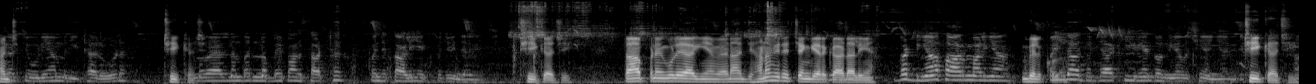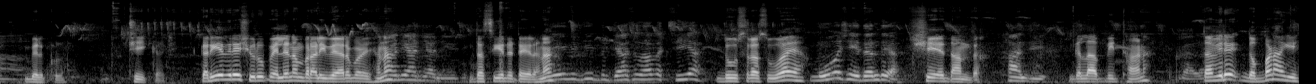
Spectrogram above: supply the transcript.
ਹਾਂਜੀ। ਚੂੜੀਆਂ ਮਜੀਠਾ ਰੋਡ। ਠੀਕ ਹੈ ਜੀ। ਮੋਬਾਈਲ ਨੰਬਰ 90560 45155 ਵਿੱਚ। ਠੀਕ ਹੈ ਜੀ। ਤਾਂ ਆਪਣੇ ਕੋਲੇ ਆ ਗਈਆਂ ਵੈੜਾਂ ਅੱਜ ਹਨਾ ਵੀਰੇ? ਚੰਗੇ ਰਿਕਾਰਡ ਵਾਲੀਆਂ। ਵੱਡੀਆਂ ਫਾਰਮ ਵਾਲੀਆਂ। ਬਿਲਕੁਲ। ਪਹਿਲਾ ਦੂਜਾ ਖੀਰੀਆਂ ਦੋਂਦੀਆਂ ਵੱਛੀਆਂ ਆਈਆਂ ਵੀਰ। ਠੀਕ ਹੈ ਜੀ। ਬਿਲਕੁਲ। ਠੀਕ ਹੈ ਜੀ। ਕਰੀਏ ਵੀਰੇ ਸ਼ੁਰੂ ਪਹਿਲੇ ਨੰਬਰ ਵਾਲੀ ਵੈਰ ਬੜੇ ਹਨਾ? ਹਾਂਜੀ ਹਾਂਜੀ ਹਾਂਜੀ ਜੀ। ਦੱਸੀਏ ਡਿਟੇਲ ਹਨਾ? ਇਹ ਜੀ ਦੂਜਾ ਸੁਆ ਵੱਛੀ ਆ। ਦੂਸਰਾ ਸੂਆ ਆ। ਮੂੰਹ ਛੇ ਦੰਦ ਆ। ਛੇ ਦੰਦ। ਹਾਂਜੀ। ਗੁਲਾਬੀ ਥਣ। ਤਾਂ ਵੀਰੇ ਗੱਬਣ ਆ ਗਈ?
